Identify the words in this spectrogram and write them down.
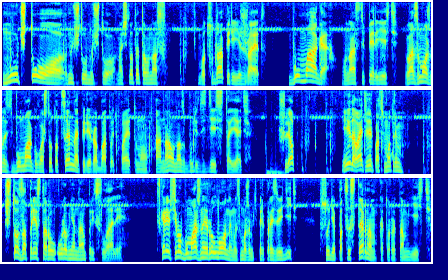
Ну что, ну что, ну что. Значит, вот это у нас вот сюда переезжает. Бумага. У нас теперь есть возможность бумагу во что-то ценное перерабатывать, поэтому она у нас будет здесь стоять. Шлеп. И давайте теперь посмотрим, что за пресс второго уровня нам прислали. Скорее всего, бумажные рулоны мы сможем теперь производить, судя по цистернам, которые там есть.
